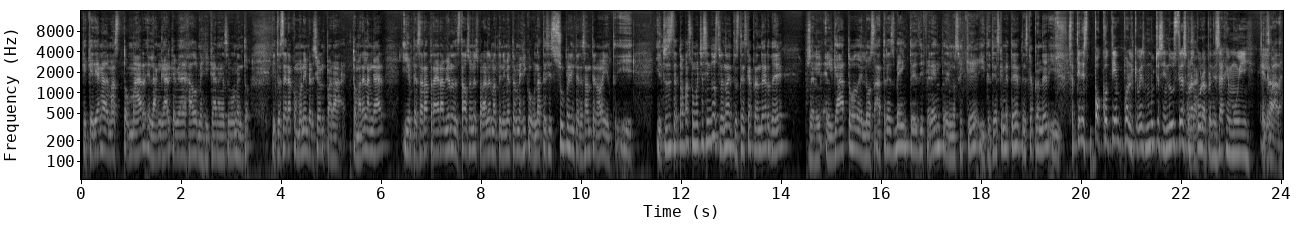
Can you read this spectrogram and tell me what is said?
que querían además tomar el hangar que había dejado Mexicana en ese momento. Entonces era como una inversión para tomar el hangar y empezar a traer aviones de Estados Unidos para darle mantenimiento en México. Una tesis súper interesante, ¿no? Y, y, y entonces te topas con muchas industrias, ¿no? Entonces tienes que aprender de, pues el, el gato de los A320 es diferente, de no sé qué, y te tienes que meter, tienes que aprender y... O sea, tienes poco tiempo en el que ves muchas industrias con una Exacto. curva de aprendizaje muy elevada.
